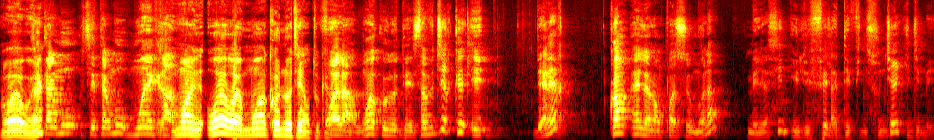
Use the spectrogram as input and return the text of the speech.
Ouais, ouais. c'est un, mot- c'est un mot moins grave. Moins, ouais, ouais, moins connoté en tout cas. Voilà, moins connoté. Ça veut dire que, et derrière, quand elle, elle emploie ce mot-là, mais Yacine, il lui fait la définition directe. Il dit, mais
